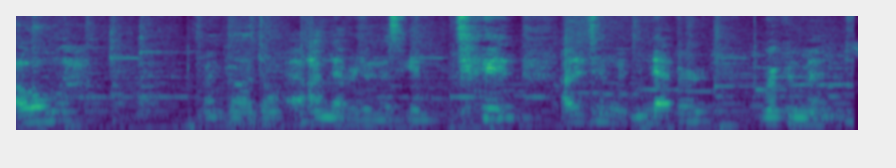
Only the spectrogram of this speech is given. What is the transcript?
oh my god, don't I'm never doing this again. I would never recommend.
